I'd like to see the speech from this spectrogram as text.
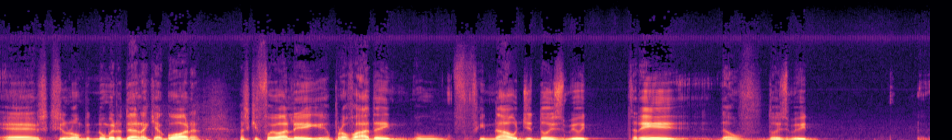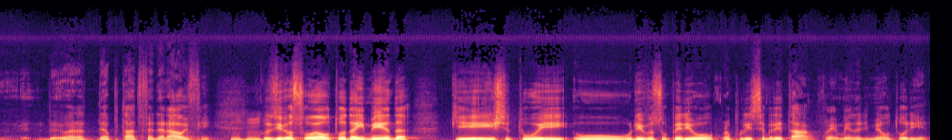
é, eu esqueci o nome- número dela aqui agora, mas que foi uma lei aprovada em, no final de 2003, não, 2000, e- eu era deputado federal, enfim. Inclusive, eu sou o autor da emenda que institui o, o nível superior para a Polícia Militar. Foi uma emenda de minha autoria.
